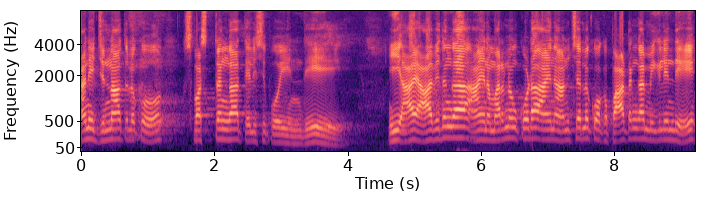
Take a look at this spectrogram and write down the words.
అని జిన్నాతులకు స్పష్టంగా తెలిసిపోయింది. ఈ ఆ- ఆ విధంగా ఆయన మరణం కూడా ఆయన అనుచరులకు ఒక పాఠంగా మిగిలింది.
